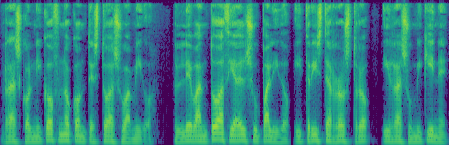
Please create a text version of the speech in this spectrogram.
Raskolnikov no contestó a su amigo. Levantó hacia él su pálido y triste rostro, y Rasumikine,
